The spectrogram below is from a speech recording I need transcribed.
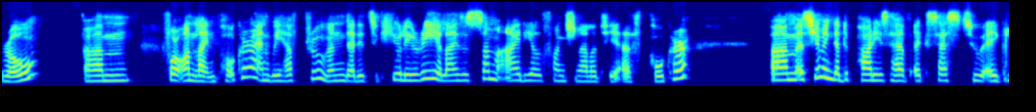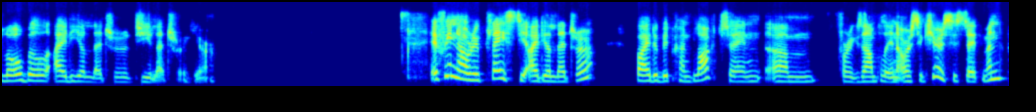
Rho, um, for online poker, and we have proven that it securely realizes some ideal functionality of poker um, assuming that the parties have access to a global ideal ledger, G ledger here. If we now replace the ideal ledger by the Bitcoin blockchain, um, for example, in our security statement,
